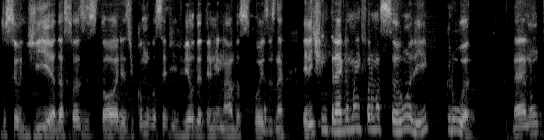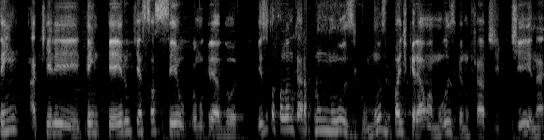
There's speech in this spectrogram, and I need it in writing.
do seu dia, das suas histórias, de como você viveu determinadas coisas, né? Ele te entrega uma informação ali crua, né? Não tem aquele tempero que é só seu como criador. Isso eu tô falando, cara, para um músico. Um músico pode criar uma música no chat GPT, né?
